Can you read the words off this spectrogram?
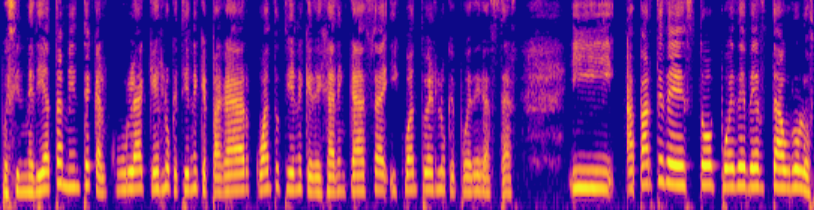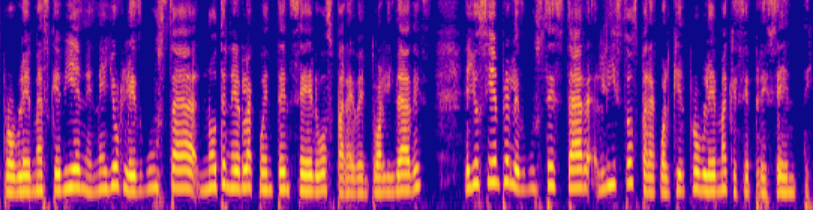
pues inmediatamente calcula qué es lo que tiene que pagar, cuánto tiene que dejar en casa y cuánto es lo que puede gastar. Y aparte de esto, puede ver Tauro los problemas que vienen. Ellos les gusta no tener la cuenta en ceros para eventualidades. Ellos siempre les gusta estar listos para cualquier problema que se presente.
